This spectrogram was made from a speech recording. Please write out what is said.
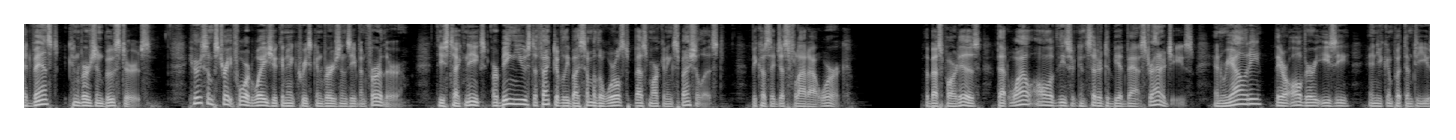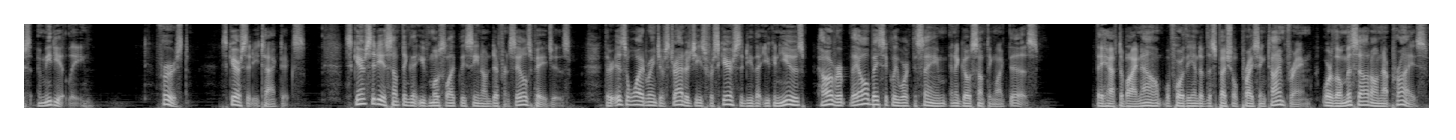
Advanced Conversion Boosters. Here are some straightforward ways you can increase conversions even further. These techniques are being used effectively by some of the world's best marketing specialists because they just flat out work. The best part is that while all of these are considered to be advanced strategies, in reality, they are all very easy and you can put them to use immediately. First, scarcity tactics. Scarcity is something that you've most likely seen on different sales pages. There is a wide range of strategies for scarcity that you can use. However, they all basically work the same and it goes something like this. They have to buy now before the end of the special pricing time frame, or they'll miss out on that price.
